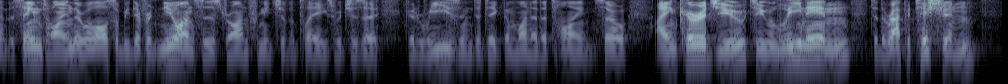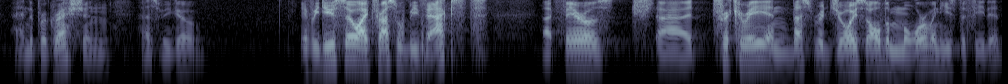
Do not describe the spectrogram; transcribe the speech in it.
And at the same time, there will also be different nuances drawn from each of the plagues, which is a good reason to take them one at a time. So I encourage you to lean in to the repetition and the progression as we go. If we do so, I trust we'll be vexed at Pharaoh's uh, trickery and thus rejoice all the more when he's defeated.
